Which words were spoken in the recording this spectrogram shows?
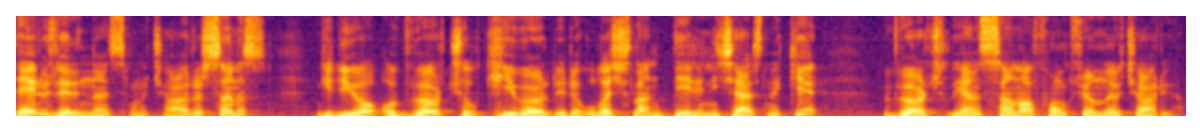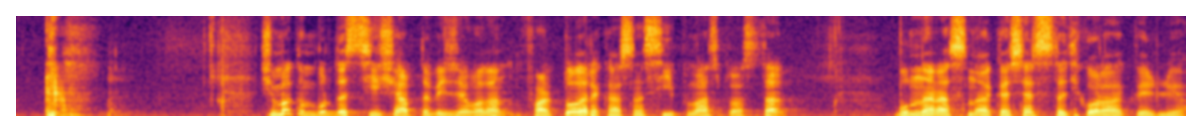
der üzerinden siz bunu çağırırsanız gidiyor o virtual keyword ile ulaşılan derin içerisindeki virtual yani sanal fonksiyonları çağırıyor. Şimdi bakın burada C Sharp'ta ve Java'dan farklı olarak aslında C++'da bunlar aslında arkadaşlar statik olarak veriliyor.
